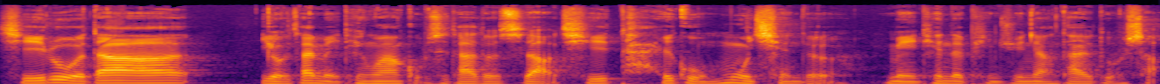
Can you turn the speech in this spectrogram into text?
其实如果大家有在每天观察股市，大家都知道，其实台股目前的每天的平均量大概多少？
